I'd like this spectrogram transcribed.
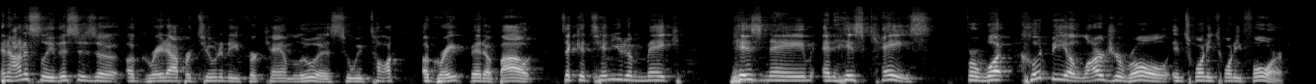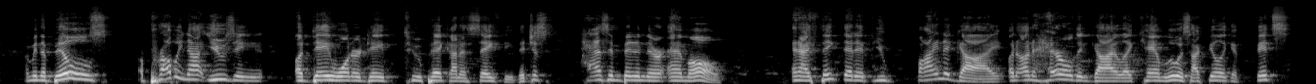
And honestly, this is a, a great opportunity for Cam Lewis, who we've talked a great bit about, to continue to make his name and his case for what could be a larger role in 2024. I mean, the Bills are probably not using a day one or day two pick on a safety. That just hasn't been in their MO. And I think that if you find a guy, an unheralded guy like Cam Lewis, I feel like it fits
